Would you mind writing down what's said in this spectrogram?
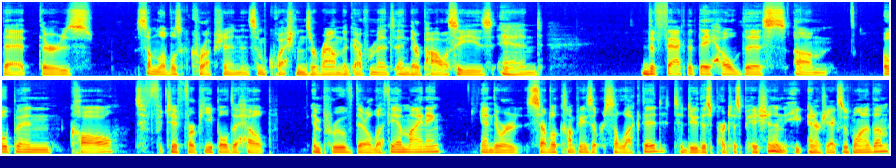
that there's some levels of corruption and some questions around the government and their policies and the fact that they held this um, open call to, to, for people to help improve their lithium mining and there were several companies that were selected to do this participation and energyx was one of them.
